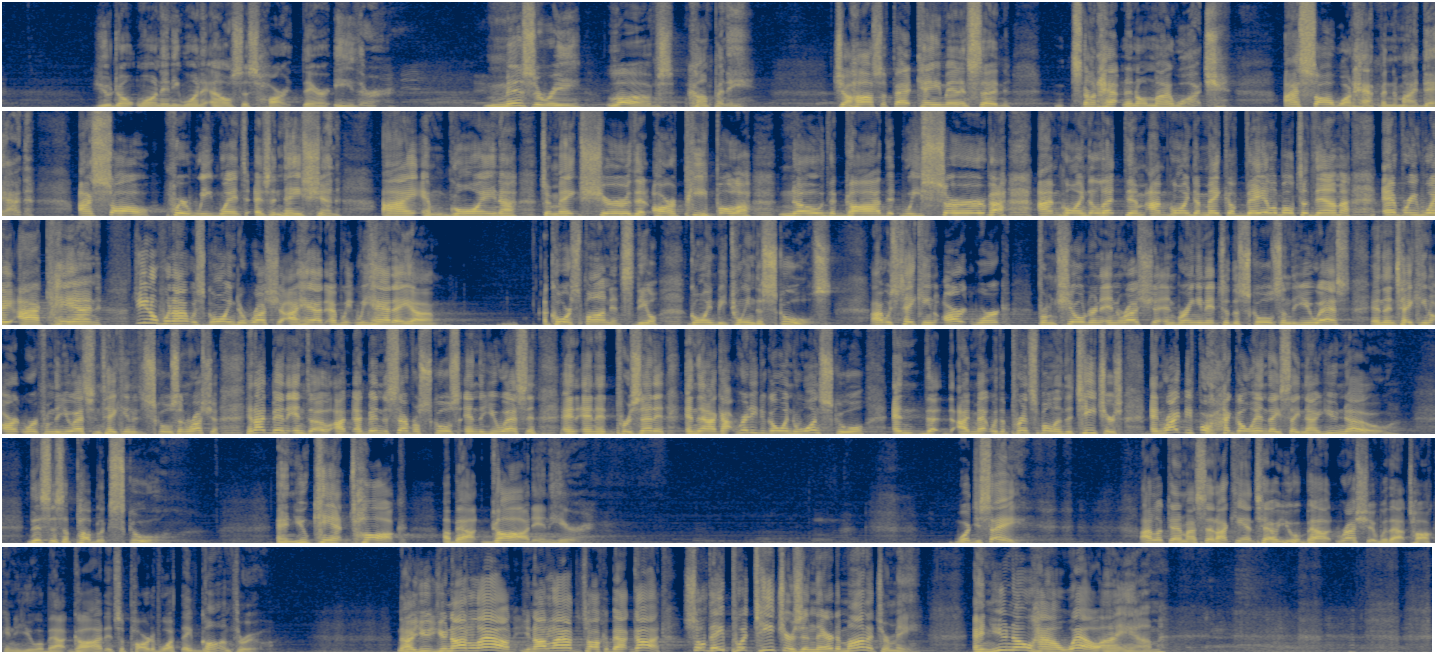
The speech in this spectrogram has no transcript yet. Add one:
you don't want anyone else's heart there either. Misery loves company. Jehoshaphat came in and said, It's not happening on my watch. I saw what happened to my dad. I saw where we went as a nation. I am going uh, to make sure that our people uh, know the God that we serve. Uh, I'm going to let them, I'm going to make available to them every way I can. Do you know when I was going to Russia, I had, we, we had a, a correspondence deal going between the schools. I was taking artwork from children in Russia and bringing it to the schools in the U.S., and then taking artwork from the U.S. and taking it to schools in Russia. And I'd been into, I'd been to several schools in the U.S. and, and, and had presented, and then I got ready to go into one school, and the, I met with the principal and the teachers, and right before I go in, they say, now you know this is a public school, and you can't talk about God in here. What'd you say? I looked at him, I said, I can't tell you about Russia without talking to you about God. It's a part of what they've gone through. Now, you, you're not allowed, you're not allowed to talk about God. So they put teachers in there to monitor me. And you know how well I am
